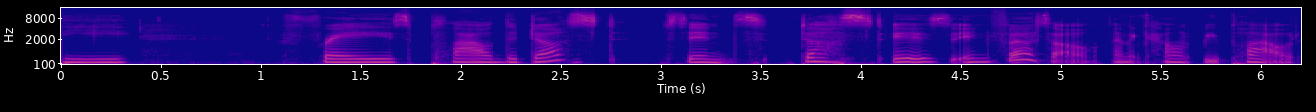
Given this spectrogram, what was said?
the phrase ploughed the dust, since dust is infertile and it can't be ploughed.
